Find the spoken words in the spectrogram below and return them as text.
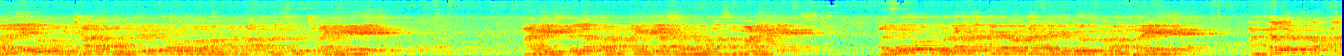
ಅದರಲ್ಲಿ ನಮ್ಮ ವಿಚಾರವನ್ನು ತಿಳಿದುಕೊಳ್ಳಬಹುದು ಅನ್ನುವಂಥ ಮಾತನ್ನ ಸೂಚ್ಯವಾಗಿ ಹೇಳಿ. ಹಾಗೆ ಇಷ್ಟೆಲ್ಲ ಪರಂಪರೆ ಇತಿಹಾಸವಿರುವಂತಹ ಸಮಾಜಕ್ಕೆ ಹದಿಮೂರು ಗುರುಗಳನ್ನ ಕಂಡಿರುವಂತಹ ಜಗದ್ಗುರು ಪರಂಪರೆ ಇದೆ. ಅಷ್ಟೆಲ್ಲ ಇರುವಂತಹ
